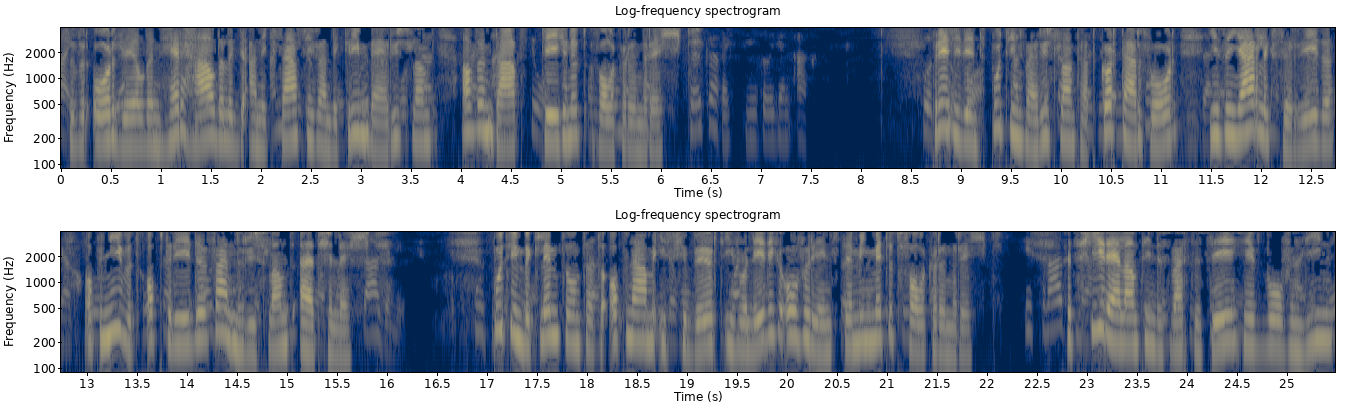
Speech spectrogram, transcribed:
Ze veroordeelden herhaaldelijk de annexatie van de Krim bij Rusland als een daad tegen het volkerenrecht. President Poetin van Rusland had kort daarvoor in zijn jaarlijkse rede opnieuw het optreden van Rusland uitgelegd. Poetin beklemtoont dat de opname is gebeurd in volledige overeenstemming met het volkerenrecht. Het schiereiland in de Zwarte Zee heeft bovendien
